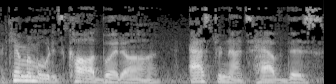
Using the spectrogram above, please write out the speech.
I can't remember what it's called, but uh, astronauts have this,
